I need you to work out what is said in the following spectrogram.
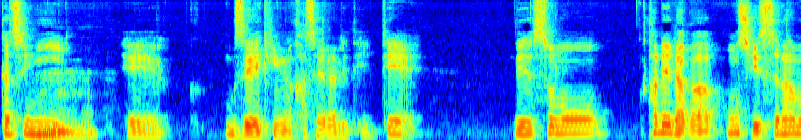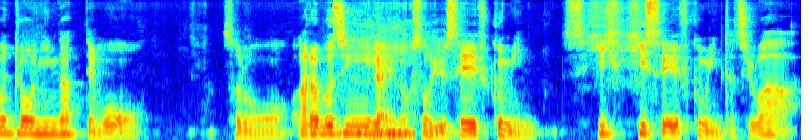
たちに、うんえー税金が課せられていて、で、その、彼らがもしイスラム教になっても、その、アラブ人以外のそういう征服民、非非征服民たちは、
